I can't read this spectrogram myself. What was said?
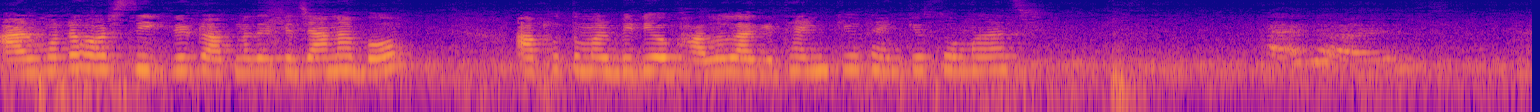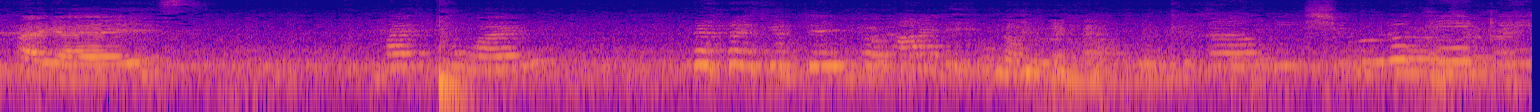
আর মোটা হওয়ার সিক্রেট আপনাদেরকে জানাব। আপু তোমার ভিডিও ভালো লাগে thank you thank you so much Hi guys. Hi guys. Hi Kumar. Hi. No, no, no. আমি শুরু থেকেই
